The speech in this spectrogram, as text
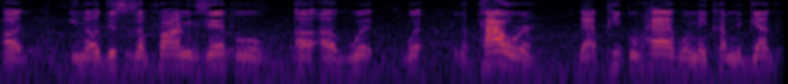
uh, you know, this is a prime example uh, of what what the power that people have when they come together.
